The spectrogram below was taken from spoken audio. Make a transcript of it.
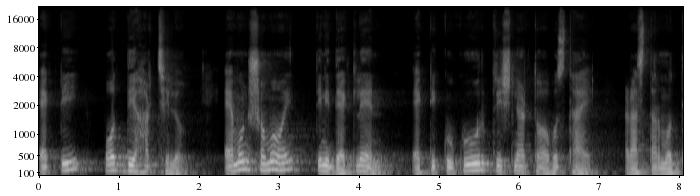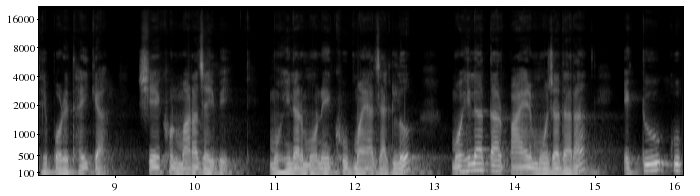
একটি পথ দিয়ে হাঁটছিল। এমন সময় তিনি দেখলেন, একটি কুকুর তৃষ্ণার্ত অবস্থায় রাস্তার মধ্যে পড়ে থাইকা, সে এখন মারা যাইবে। মহিলার মনে খুব মায়া জাগলো। মহিলা তার পায়ের মোজা দ্বারা একটু কূপ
